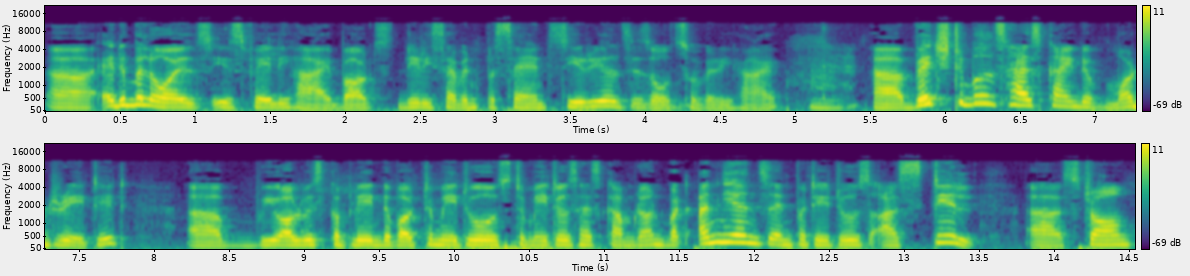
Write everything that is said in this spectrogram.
uh, edible oils is fairly high, about nearly 7%. Cereals is also very high. Uh, vegetables has kind of moderated. Uh, we always complained about tomatoes. Tomatoes has come down, but onions and potatoes are still uh, strong.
